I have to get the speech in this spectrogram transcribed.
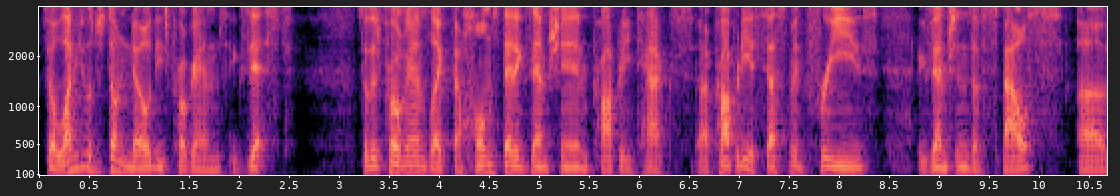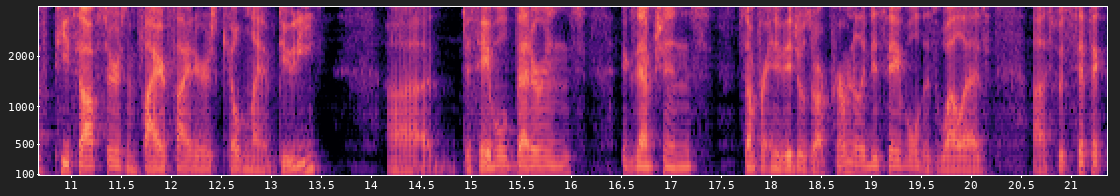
So, a lot of people just don't know these programs exist. So, there's programs like the homestead exemption, property tax, uh, property assessment freeze, exemptions of spouse of peace officers and firefighters killed in line of duty uh, disabled veterans exemptions, some for individuals who are permanently disabled, as well as uh, specific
